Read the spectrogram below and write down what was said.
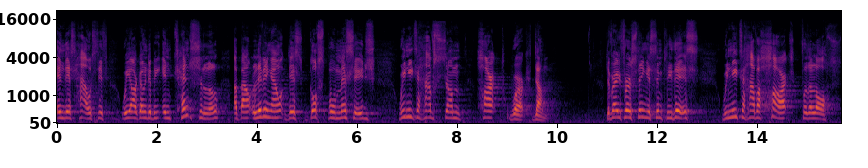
in this house, if we are going to be intentional about living out this gospel message, we need to have some heart work done. The very first thing is simply this we need to have a heart for the lost.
